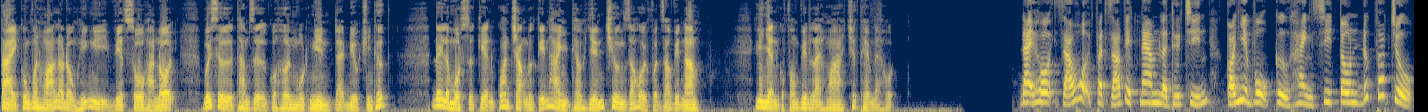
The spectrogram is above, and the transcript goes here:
tại Cung văn hóa lao động hữu nghị Việt Xô Hà Nội với sự tham dự của hơn 1.000 đại biểu chính thức. Đây là một sự kiện quan trọng được tiến hành theo hiến trương Giáo hội Phật giáo Việt Nam. Ghi nhận của phóng viên Lại Hoa trước thềm đại hội. Đại hội Giáo hội Phật giáo Việt Nam lần thứ 9 có nhiệm vụ cử hành suy tôn Đức Pháp Chủ,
